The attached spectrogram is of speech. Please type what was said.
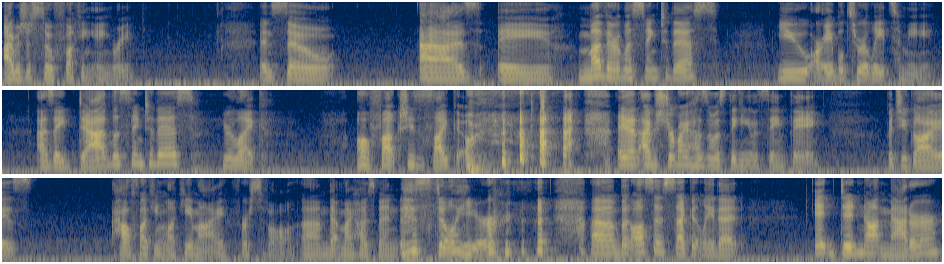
I was just so fucking angry. And so as a mother listening to this, you are able to relate to me. As a dad listening to this, you're like, oh fuck, she's a psycho. and I'm sure my husband was thinking the same thing. But you guys, how fucking lucky am I, first of all, um, that my husband is still here. um, but also, secondly, that it did not matter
